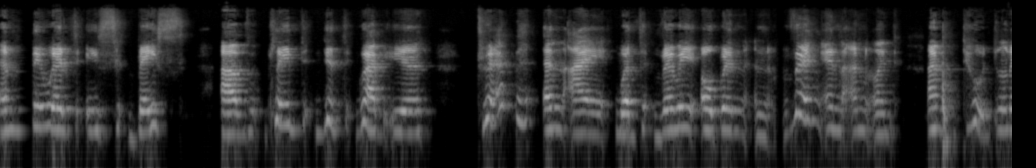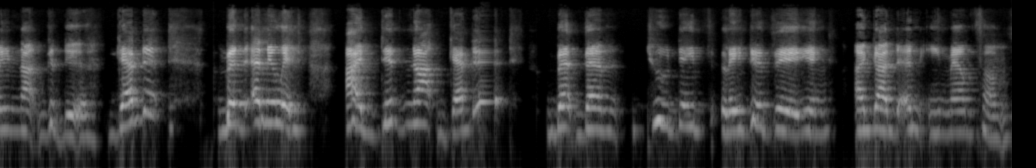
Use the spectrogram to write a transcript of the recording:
And there was a space of please just grab your trip and I was very open and frank and I'm like I'm totally not gonna get it. But anyway, I did not get it. But then two days later saying I got an email from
